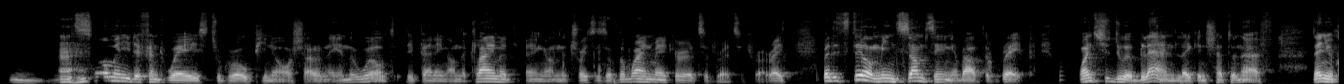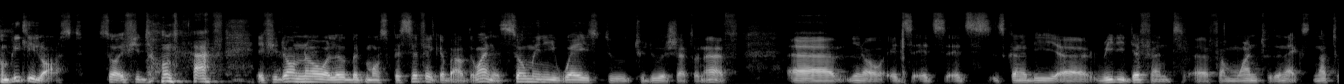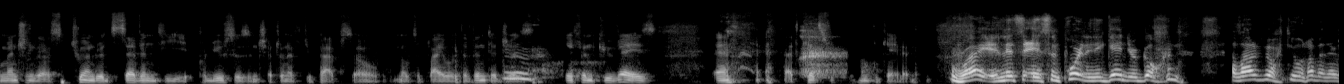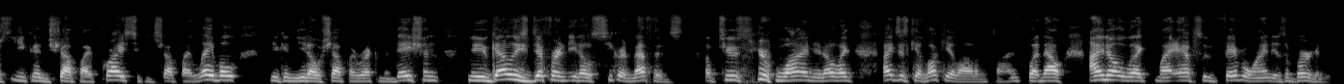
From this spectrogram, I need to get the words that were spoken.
uh-huh. so many different ways to grow Pinot or Chardonnay in the world, depending on the climate, depending on the choices of the winemaker, etc., etc. right? But it still means something about the grape. Once you do a blend, like in Chateauneuf, then you're completely lost. So if you don't have, if you don't know a little bit more specific about the wine, there's so many ways to to do a Chateauneuf uh, you know, it's it's it's it's going to be uh, really different uh, from one to the next. Not to mention there's 270 producers in Chateauneuf du Pape, so multiply with the vintages, mm. different cuvées, and that gets really complicated. Right, and it's it's important. And again, you're going. A lot of people are doing them, and there's you can shop by price, you can shop by label, you can you know shop by recommendation. You know, you've got all these different you know secret methods of choosing your wine. You know, like I just get lucky a lot of the times. But now I know like my absolute favorite wine is a Burgundy.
